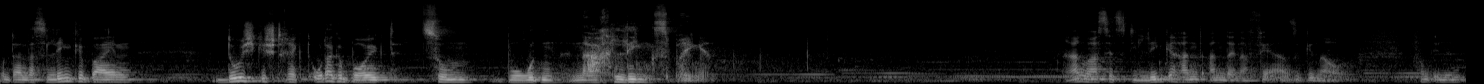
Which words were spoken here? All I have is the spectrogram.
und dann das linke Bein durchgestreckt oder gebeugt zum Boden nach links bringen. Ja, du hast jetzt die linke Hand an deiner Ferse, genau, von innen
